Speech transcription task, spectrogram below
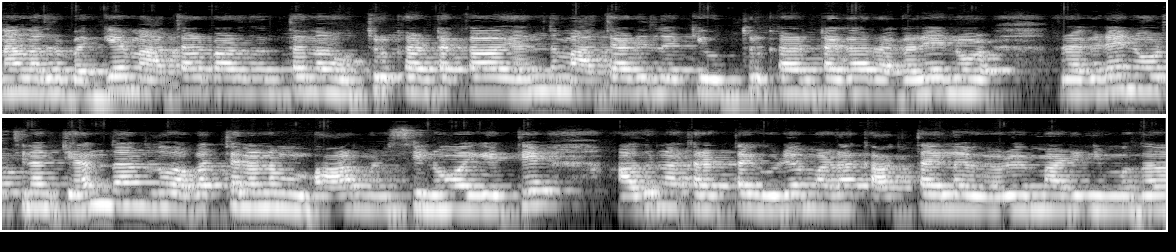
ನಾನು ಅದ್ರ ಬಗ್ಗೆ ಮಾತಾಡಬಾರ್ದು ಅಂತ ನಾನು ಉತ್ತರ ಕರ್ನಾಟಕ ಎಂದು ಮಾತಾಡಿದ್ಲಕ್ಕಿ ಉತ್ತರ ಕರ್ನಾಟಕ ರಗಳೆ ನೋ, ರಗಡೆ ನೋಡ್ತೀನಿ ಅಂತ ಎಂದ ಅವತ್ತೇ ನನಗೆ ಭಾಳ ಮನ್ಸಿಗೆ ನೋವಾಗೈತಿ. ಅದು ನಾ ಕರೆಕ್ಟಾಗಿ ವಿಡಿಯೋ ಮಾಡೋಕೆ ಆಗ್ತಾ ಇಲ್ಲ. ವಿಡಿಯೋ ಮಾಡಿ ನಿಮ್ಗೆ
